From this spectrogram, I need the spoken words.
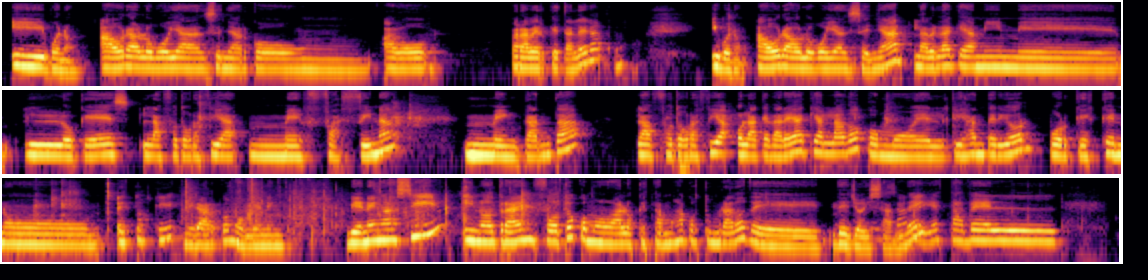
y bueno, ahora lo voy a enseñar con algo para ver qué tal era. Y bueno, ahora os lo voy a enseñar. La verdad que a mí me lo que es la fotografía me fascina, me encanta. La fotografía o la quedaré aquí al lado como el kit anterior porque es que no... Estos kits, mirar cómo vienen. Vienen así y no traen foto como a los que estamos acostumbrados de, de Joy Sunday. Esta del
